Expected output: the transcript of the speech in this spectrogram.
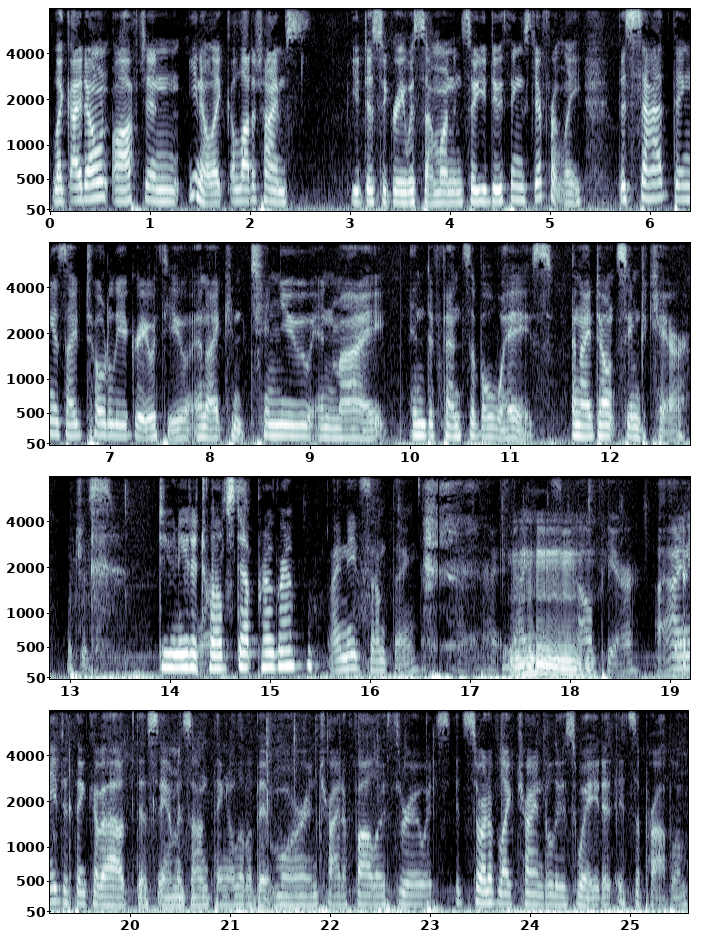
Like, I don't often, you know, like a lot of times you disagree with someone and so you do things differently. The sad thing is, I totally agree with you and I continue in my indefensible ways and I don't seem to care, which is, Do you need a 12 step program? I need something. I, I, I need some help here. I, I need to think about this Amazon thing a little bit more and try to follow through. It's it's sort of like trying to lose weight. It, it's a problem.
